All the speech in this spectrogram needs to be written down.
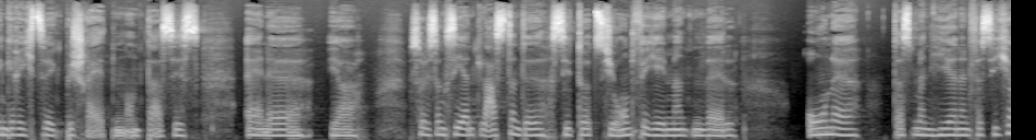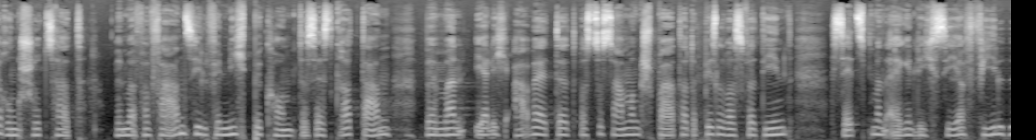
den Gerichtsweg beschreiten. Und das ist eine, ja, soll ich sagen, sehr entlastende Situation für jemanden, weil ohne dass man hier einen Versicherungsschutz hat, wenn man Verfahrenshilfe nicht bekommt. Das heißt, gerade dann, wenn man ehrlich arbeitet, was zusammengespart hat, ein bisschen was verdient, setzt man eigentlich sehr viel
